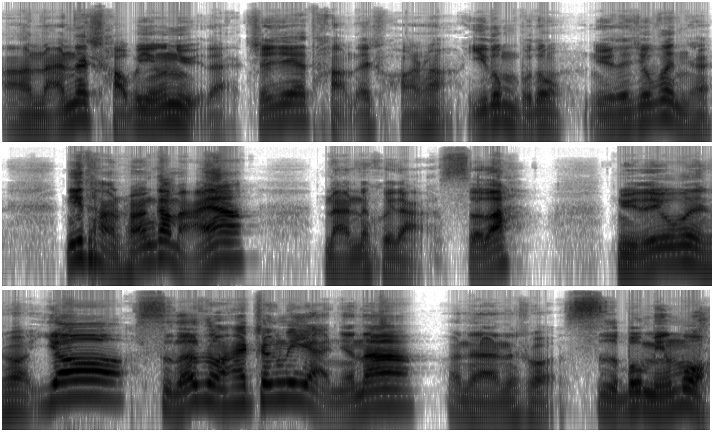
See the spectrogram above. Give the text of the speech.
啊，男的吵不赢女的，直接躺在床上一动不动。女的就问他：“你躺床上干嘛呀？”男的回答：“死了。”女的又问说：“哟，死了怎么还睁着眼睛呢？”那男的说：“死不瞑目。”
